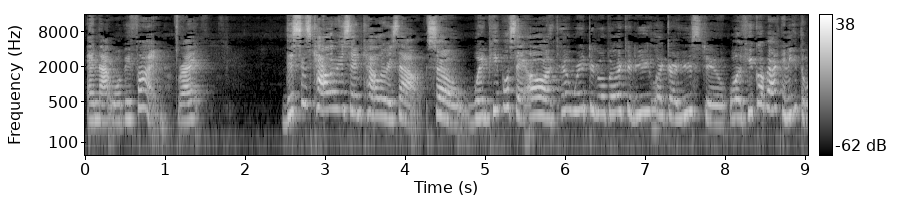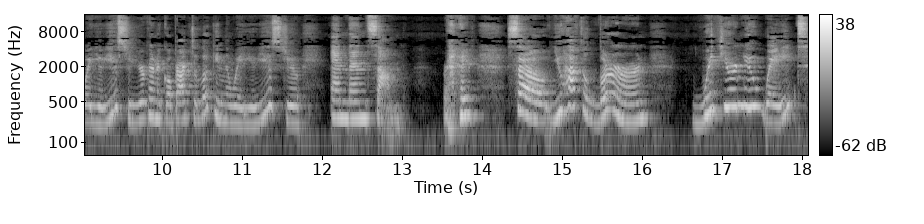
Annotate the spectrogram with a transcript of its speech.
and that will be fine, right? This is calories in, calories out. So when people say, oh, I can't wait to go back and eat like I used to. Well, if you go back and eat the way you used to, you're going to go back to looking the way you used to and then some, right? So you have to learn with your new weight,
